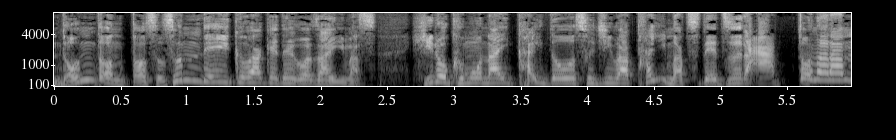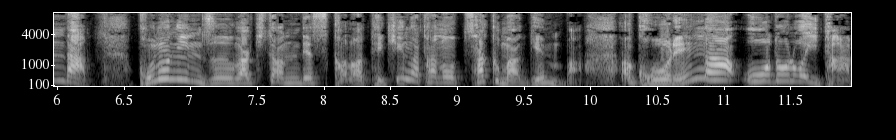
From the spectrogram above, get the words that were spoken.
どんどんと進んでいくわけでございます。広くもない街道筋は松明でずらっと並んだ。この人数が来たんですから敵方の佐久間現場。これが驚いた。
